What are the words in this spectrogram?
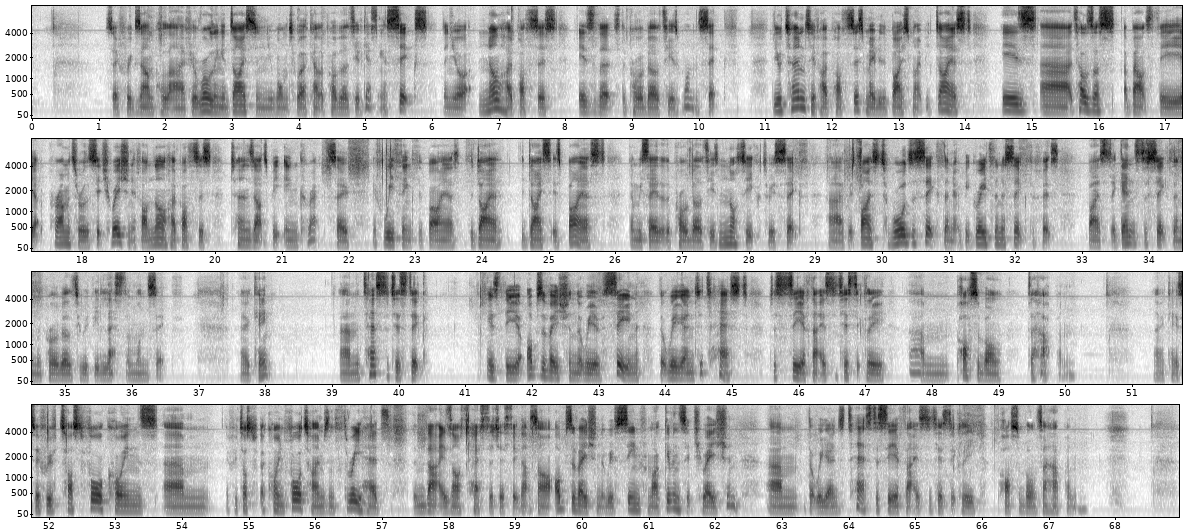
So for example, uh, if you're rolling a dice and you want to work out the probability of getting a 6, then your null hypothesis is that the probability is one sixth. The alternative hypothesis, maybe the bias might be diest, is uh, tells us about the parameter or the situation if our null hypothesis turns out to be incorrect. So if we think the bias, the, di the dice is biased, then we say that the probability is not equal to a sixth. Uh, if it's biased towards a sixth, then it would be greater than a sixth. If it's biased against a sixth, then the probability would be less than one sixth. Okay, and the test statistic is the observation that we have seen that we're going to test to see if that is statistically um, possible to happen. Okay, so if we've tossed four coins, um, if we toss a coin four times and three heads, then that is our test statistic. That's our observation that we've seen from our given situation um, that we're going to test to see if that is statistically possible to happen.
